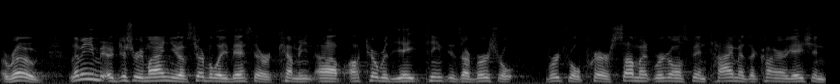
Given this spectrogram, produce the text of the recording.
Road. Let me just remind you of several events that are coming up. October the 18th is our virtual virtual prayer summit. We're going to spend time as a congregation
